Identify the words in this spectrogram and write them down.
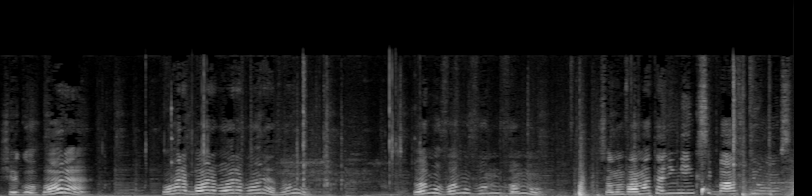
Chegou. Bora! Bora, bora, bora, bora, vamos. Vamos, vamos, vamos, vamos. Só não vai matar ninguém que se bate de onça.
